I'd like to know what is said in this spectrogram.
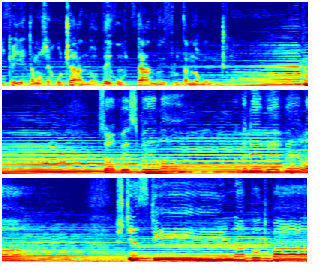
Y que ahí estamos escuchando, degustando y disfrutando mucho. Co bys bylo, kdyby bylo štěstí na podpál,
